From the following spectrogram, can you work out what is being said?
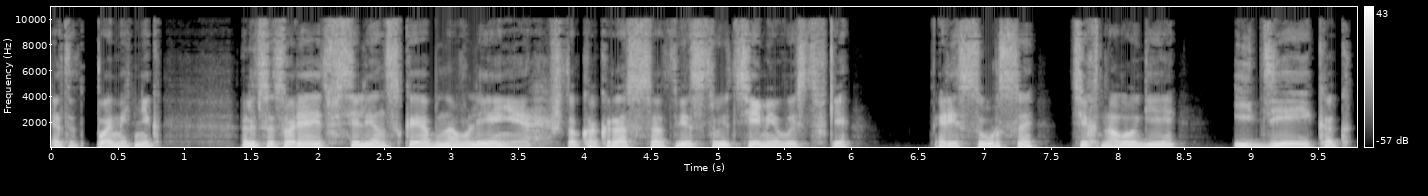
Этот памятник олицетворяет вселенское обновление, что как раз соответствует теме выставки. Ресурсы, технологии, идеи как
